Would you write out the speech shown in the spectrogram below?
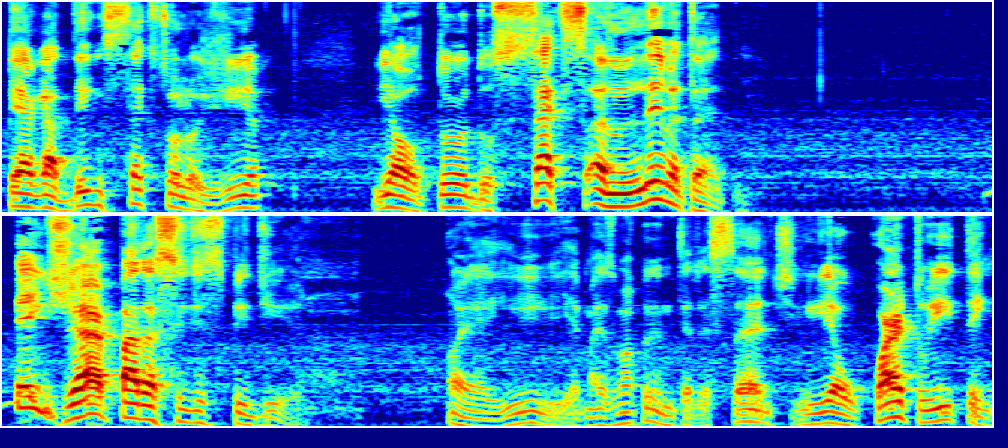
PhD em sexologia e autor do Sex Unlimited. Beijar para se despedir. Olha aí, é mais uma coisa interessante e é o quarto item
